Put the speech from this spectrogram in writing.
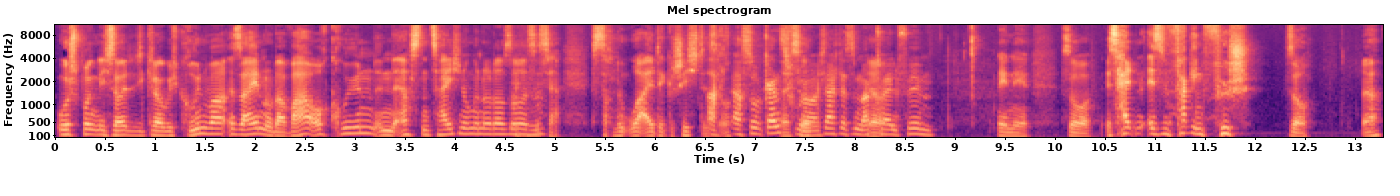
Ursprünglich sollte die, glaube ich, grün war, sein oder war auch grün in ersten Zeichnungen oder so. Es ist ja, ist doch eine uralte Geschichte. Mhm. Ach, so. ach so, ganz Weißt du? früher. Ich dachte, das ist im aktuellen Film. Nee, nee. So. Ist halt ist ein fucking Fisch. So. Ja.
